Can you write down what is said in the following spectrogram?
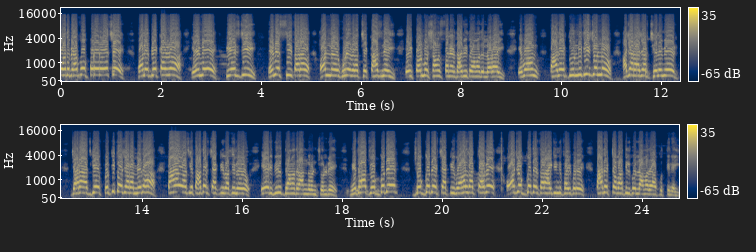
পদ ব্যাপক পড়ে রয়েছে ফলে বেকাররা এম এ পিএইচডি এমএসসি তারা অন্যায় ঘুরে বেড়াচ্ছে, কাজ নেই। এই কর্মসংস্থানের দাবি তো আমাদের লড়াই। এবং তাদের দুর্নীতির জন্য হাজার হাজার ছেলে মেয়ের যারা আজকে প্রকৃত যারা মেধা, তারাও আজকে তাদের চাকরি বাতিল হলো। এর বিরুদ্ধে আমাদের আন্দোলন চলবে। মেধা যোগ্যদের যোগ্যদের চাকরি বহাল রাখতে হবে। অযোগ্যদের তারা আইডেন্টিফাই করে তাদেরটা বাতিল করলে আমাদের আপত্তি নেই।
